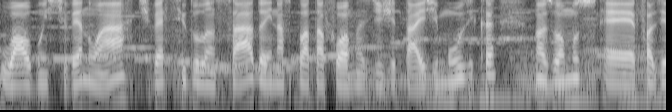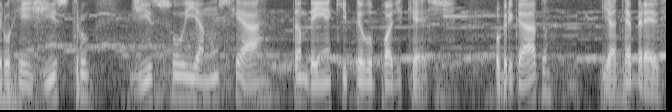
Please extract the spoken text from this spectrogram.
o álbum estiver no ar, tiver sido lançado aí nas plataformas digitais de música, nós vamos é, fazer o registro disso e anunciar também aqui pelo podcast. Obrigado e até breve.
